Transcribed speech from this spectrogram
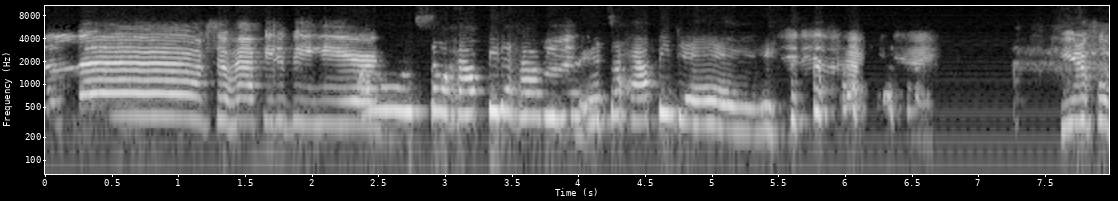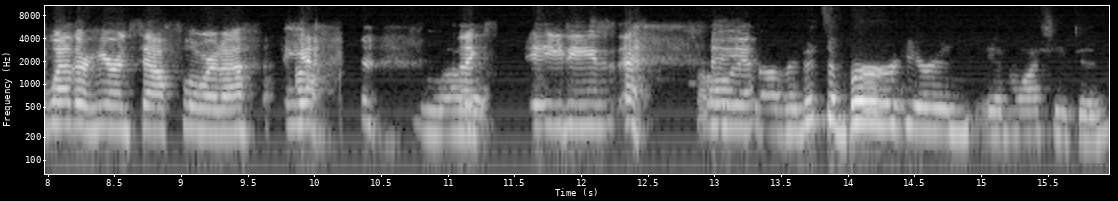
Hello, I'm so happy to be here. Oh, so happy to have you here. It's a happy day. It is a happy day. Beautiful weather here in South Florida. Yeah, Love like it. 80s. Oh, yeah. I love it. It's a burr here in, in Washington.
